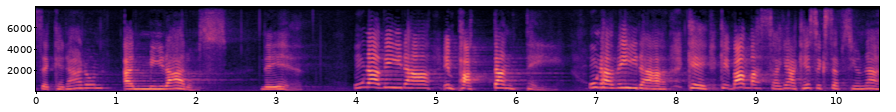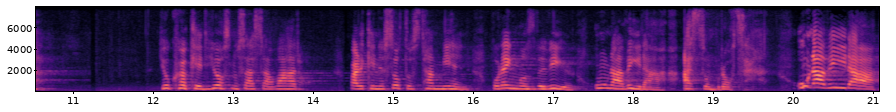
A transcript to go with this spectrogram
se quedaron admirados de él. Una vida impactante, una vida que, que va más allá, que es excepcional. Yo creo que Dios nos ha salvado para que nosotros también podamos vivir una vida asombrosa, una vida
